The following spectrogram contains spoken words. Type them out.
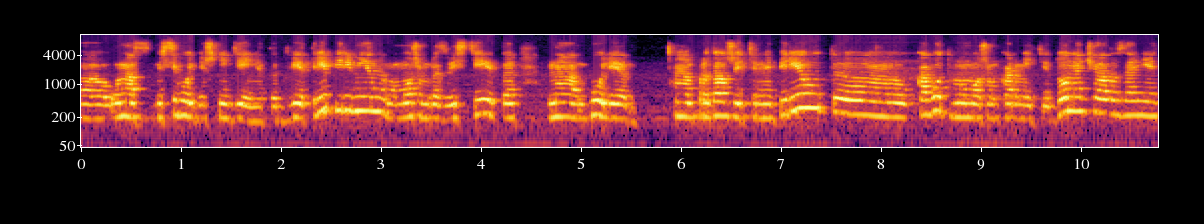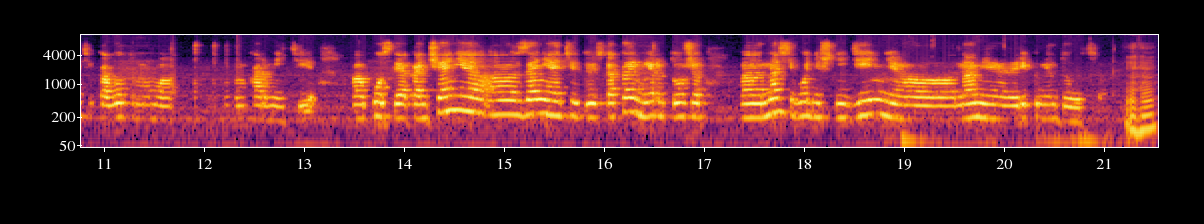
у нас на сегодняшний день это 2-3 перемены, мы можем развести это на более а, продолжительный период. Э, кого-то мы можем кормить и до начала занятий, кого-то мы можем кормить и после окончания занятий. То есть такая мера тоже на сегодняшний день нами рекомендуется. Угу.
